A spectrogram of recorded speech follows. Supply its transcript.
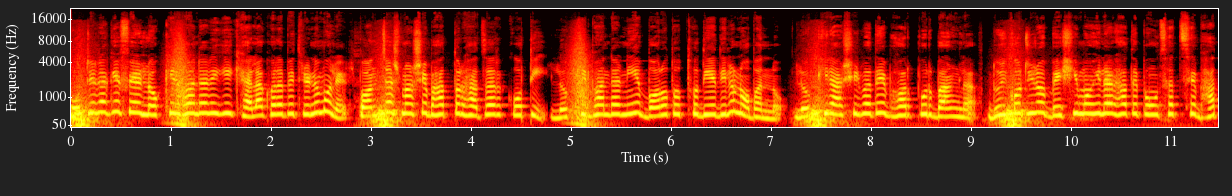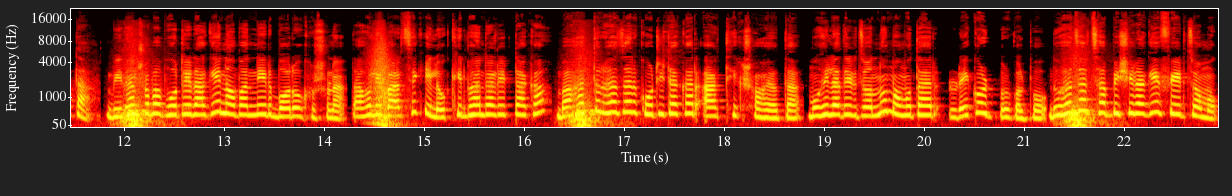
ভোটের আগে ফের লক্ষ্মীর ভান্ডারে কি খেলা ঘোরাবে তৃণমূলের? পঞ্চাশ মাসে বাহাত্তর হাজার কোটি লক্ষ্মীর ভান্ডার নিয়ে বড় তথ্য দিয়ে দিল নবান্ন। লক্ষ্মীর আশীর্বাদে ভরপুর বাংলা। দুই কোটিরও বেশি মহিলার হাতে পৌঁছাচ্ছে ভাতা। বিধানসভা ভোটের আগে নবান্নের বড় ঘোষণা। তাহলে বাড়ছে কি লক্ষ্মীর ভান্ডারের টাকা? বাহাত্তর হাজার কোটি টাকার আর্থিক সহায়তা। মহিলাদের জন্য মমতার রেকর্ড প্রকল্প। দু হাজার ছাব্বিশের আগে ফের চমক।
